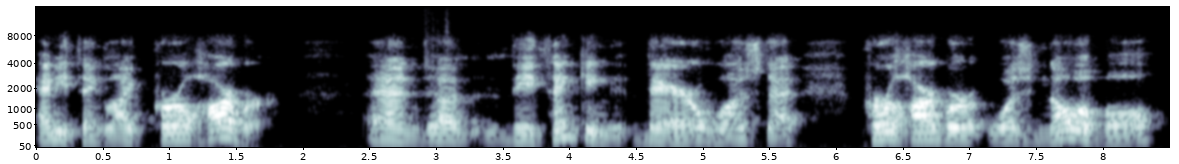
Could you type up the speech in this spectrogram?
anything like Pearl Harbor, and uh, the thinking there was that Pearl Harbor was knowable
